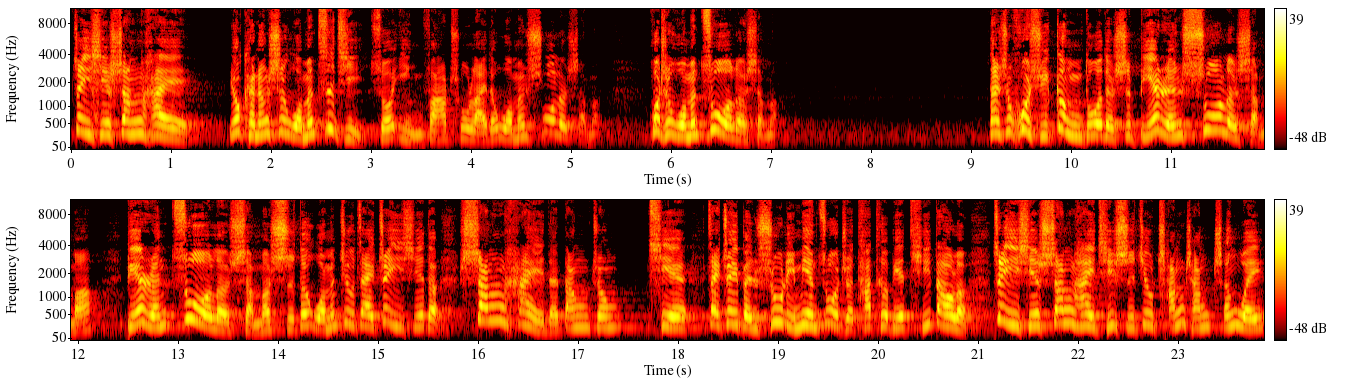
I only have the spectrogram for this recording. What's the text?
这些伤害有可能是我们自己所引发出来的，我们说了什么，或者我们做了什么。但是，或许更多的是别人说了什么，别人做了什么，使得我们就在这一些的伤害的当中。且在这本书里面，作者他特别提到了这一些伤害，其实就常常成为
